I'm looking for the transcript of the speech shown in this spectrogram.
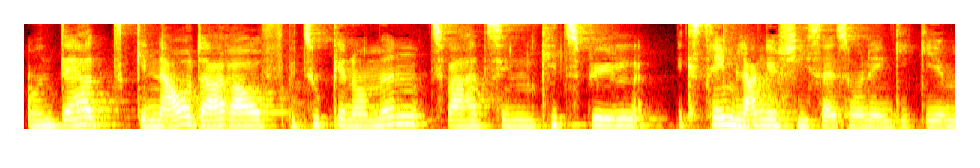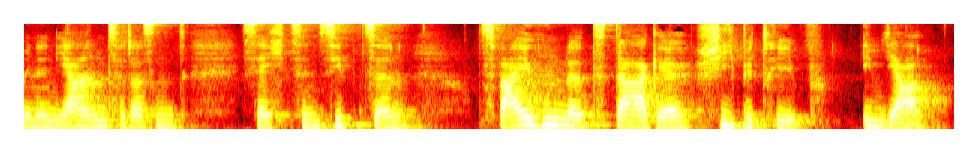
Und der hat genau darauf Bezug genommen. Zwar hat es in Kitzbühel extrem lange Skisaisonen gegeben in den Jahren 2016, 17. 200 Tage Skibetrieb im Jahr.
